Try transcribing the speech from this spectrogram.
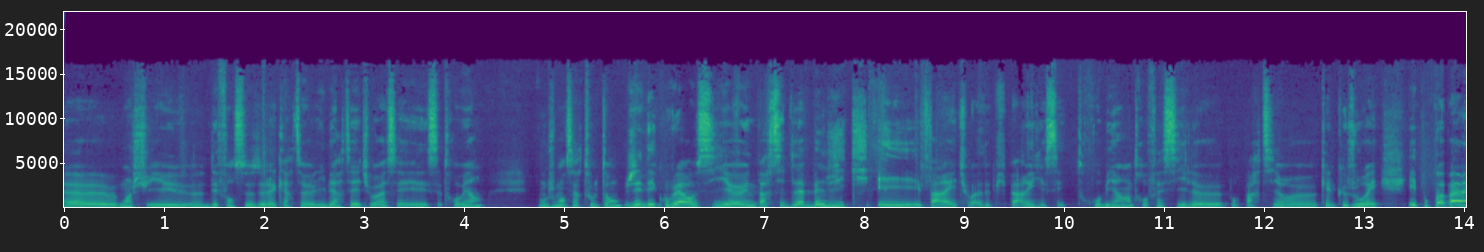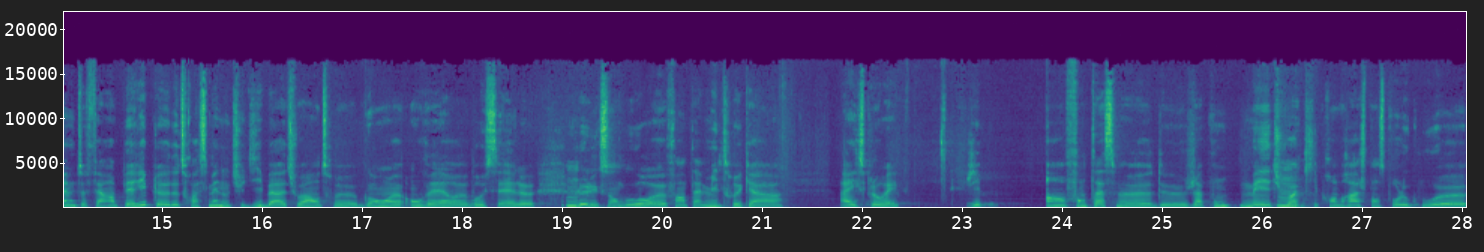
Euh, moi, je suis défenseuse de la carte liberté, tu vois, c'est trop bien. Donc, je m'en sers tout le temps. J'ai découvert aussi euh, une partie de la Belgique et pareil, tu vois, depuis Paris, c'est trop bien, trop facile euh, pour partir euh, quelques jours et, et pourquoi pas même te faire un périple de trois semaines où tu dis, bah, tu vois, entre Gand, Anvers, Bruxelles, Mm. le Luxembourg, enfin, t'as mille trucs à, à explorer. J'ai un fantasme de Japon, mais tu Mm. vois, qui prendra, je pense, pour le coup, euh,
